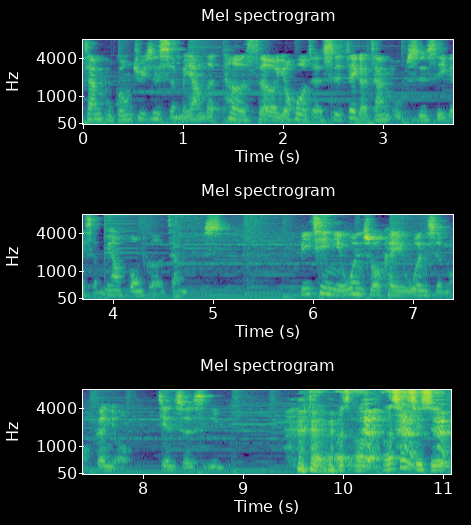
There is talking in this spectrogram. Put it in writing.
占卜工具是什么样的特色？又或者是这个占卜师是一个什么样风格的占卜师？比起你问说可以问什么更有建设性。对，而而而且其实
